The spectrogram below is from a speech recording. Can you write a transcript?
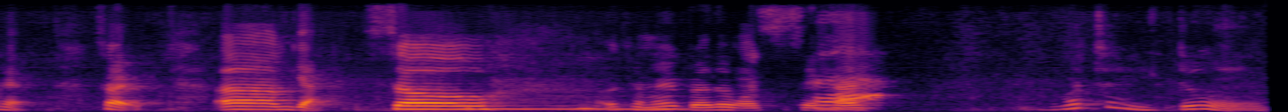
Okay, sorry. Um, yeah. So, okay, my brother wants to say hi. What are you doing?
